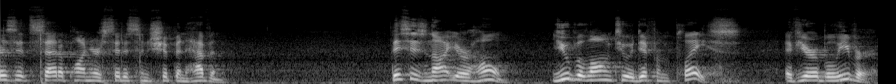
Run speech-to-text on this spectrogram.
is it set upon your citizenship in heaven? This is not your home. You belong to a different place if you're a believer.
